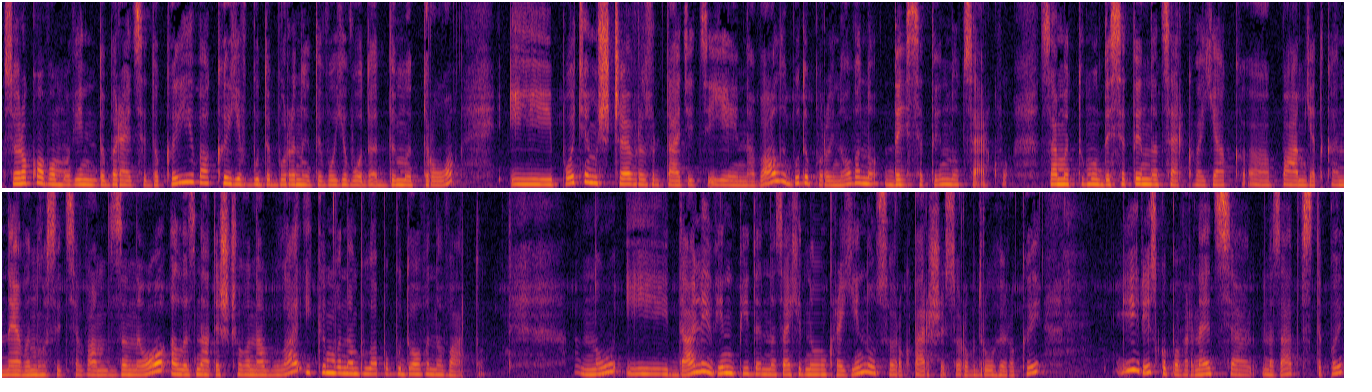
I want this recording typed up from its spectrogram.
В 40-му він добереться до Києва, Київ буде боронити воєвода Дмитро, і потім ще в результаті цієї навали буде поруйновано Десятинну церкву. Саме тому Десятинна церква як е, пам'ятка не виноситься вам в ЗНО, але знати, що вона була і ким вона була побудована, варто. Ну і далі він піде на Західну Україну 41-42 роки і різко повернеться назад в степи.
